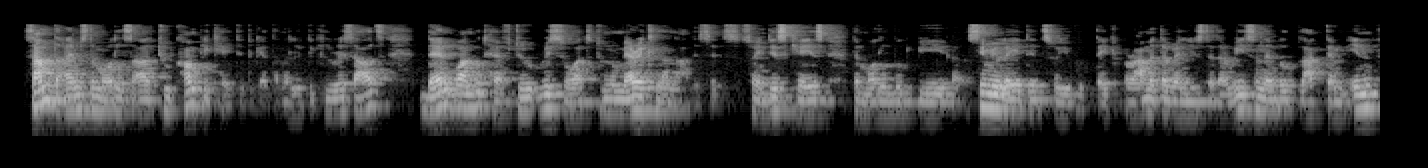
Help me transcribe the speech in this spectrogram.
Sometimes the models are too complicated to get analytical results. Then one would have to resort to numerical analysis. So in this case, the model would be uh, simulated. So you would take parameter values that are reasonable, plug them in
